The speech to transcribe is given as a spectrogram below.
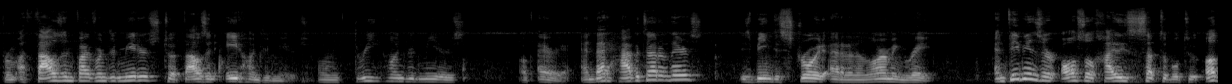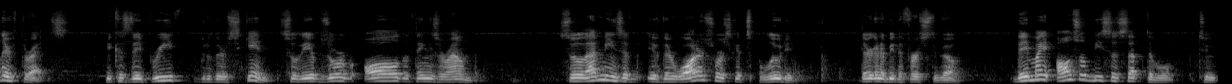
from 1,500 meters to 1,800 meters, only 300 meters of area, and that habitat of theirs is being destroyed at an alarming rate. Amphibians are also highly susceptible to other threats because they breathe through their skin, so they absorb all the things around them. So that means if, if their water source gets polluted, they're going to be the first to go. They might also be susceptible to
